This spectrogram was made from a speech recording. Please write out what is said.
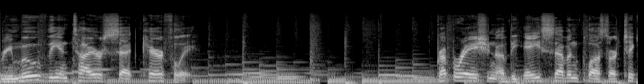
Remove the entire set carefully. Preparation of the A7 Plus articulator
